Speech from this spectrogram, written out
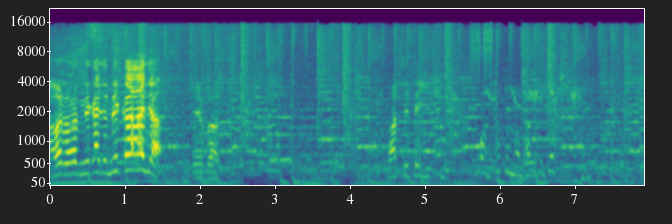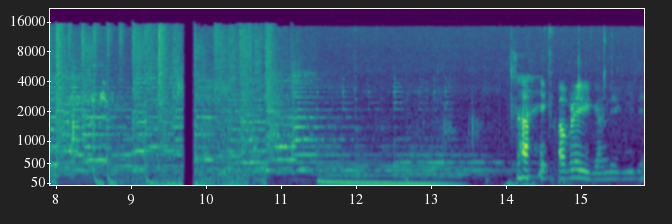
और और ये बस ही बस तो सारे कपड़े भी गंदे की थे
